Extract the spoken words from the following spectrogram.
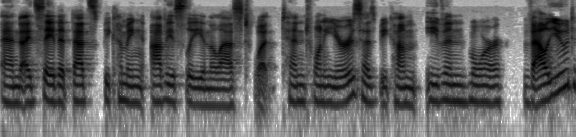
And i'd say that that's becoming obviously in the last what 10 20 years has become even more valued.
